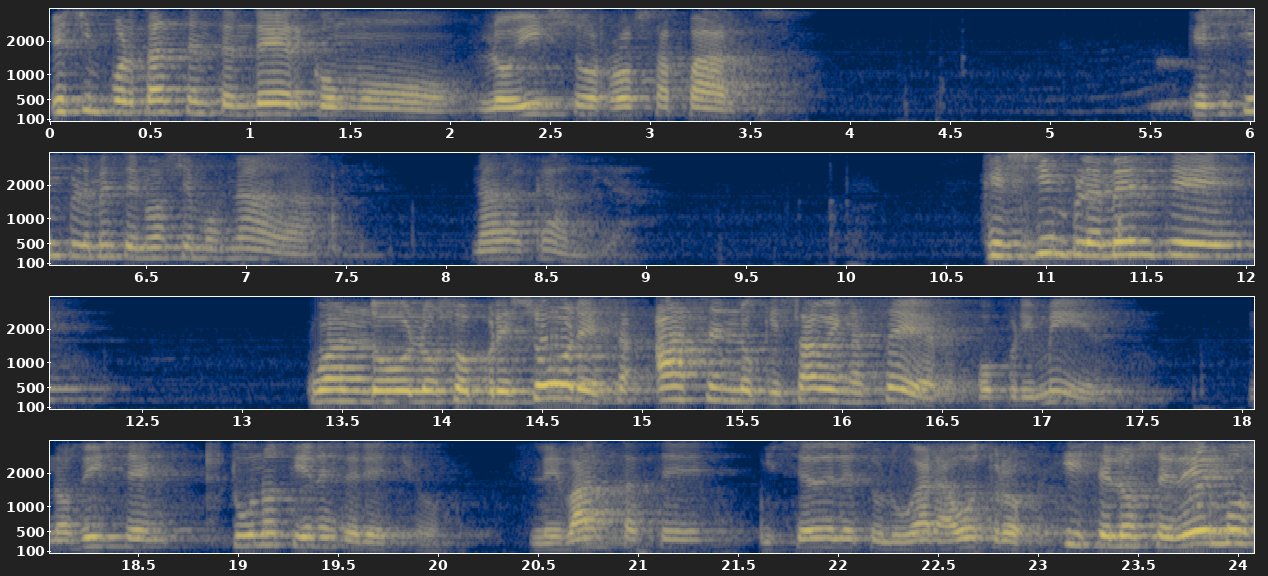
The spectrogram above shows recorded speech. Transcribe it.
es importante entender como lo hizo Rosa Parks, que si simplemente no hacemos nada, nada cambia que simplemente cuando los opresores hacen lo que saben hacer, oprimir, nos dicen, tú no tienes derecho, levántate y cédele tu lugar a otro. Y se lo cedemos,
